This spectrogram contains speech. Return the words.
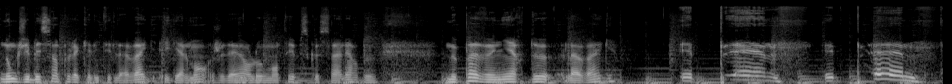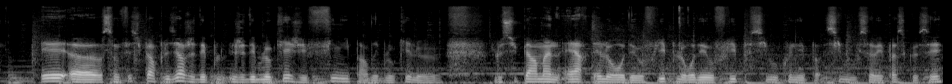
Donc j'ai baissé un peu la qualité de la vague également. Je vais d'ailleurs l'augmenter parce que ça a l'air de ne pas venir de la vague. Et bam Et bam Et euh, ça me fait super plaisir, j'ai débloqué, j'ai fini par débloquer le, Superman R et le Rodeo Flip. Le Rodeo Flip, si vous connaissez pas, si vous savez pas ce que c'est,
